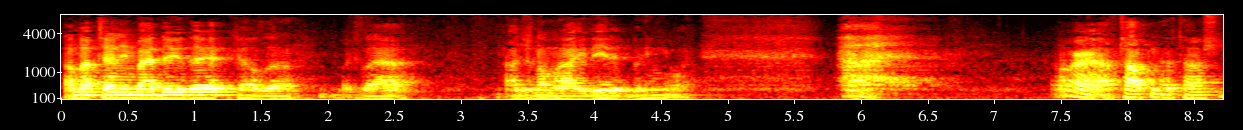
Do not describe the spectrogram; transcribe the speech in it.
I'm not telling anybody to do that because, uh, because I, I just don't know how he did it, but anyway. All right, I've talked enough, Tasha.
